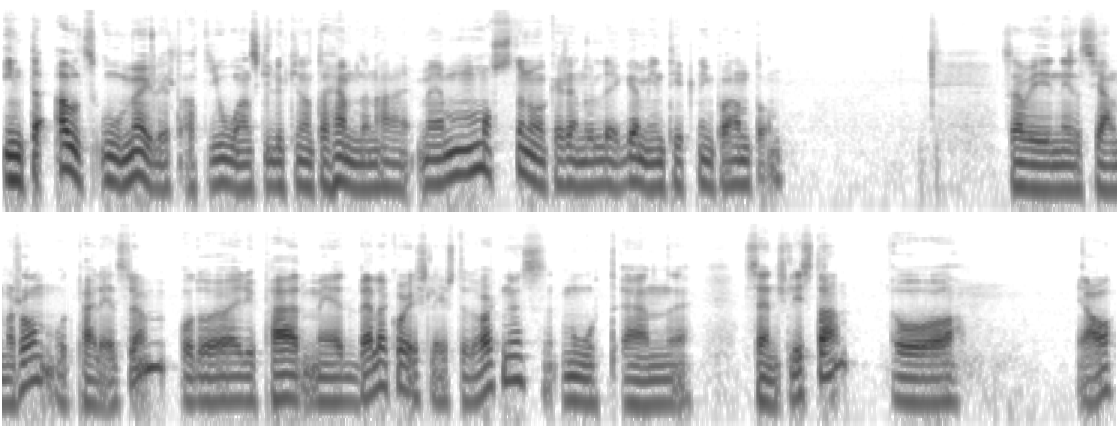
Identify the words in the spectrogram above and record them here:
inte alls omöjligt att Johan skulle kunna ta hem den här, men jag måste nog kanske ändå lägga min tippning på Anton. Sen har vi Nils Hjalmarsson mot Per Ledström och då är det Per med Bellacore i Slaves to Darkness mot en Sench-lista. Och ja,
